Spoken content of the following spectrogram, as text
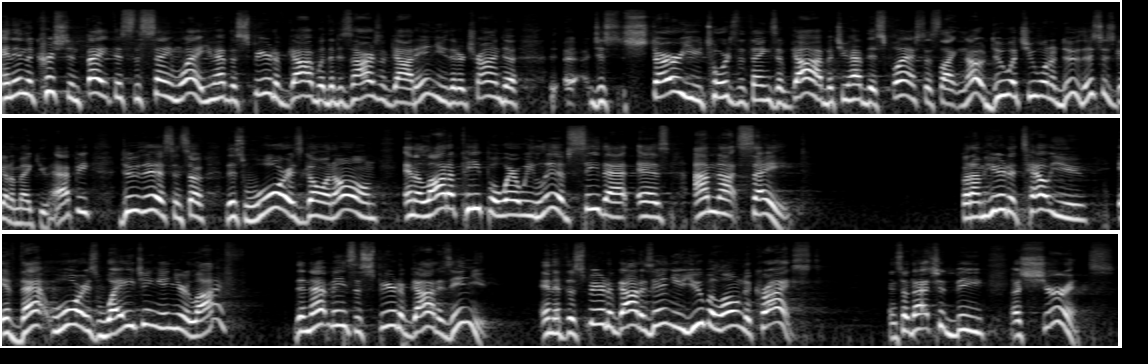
And in the Christian faith, it's the same way. You have the Spirit of God with the desires of God in you that are trying to uh, just stir you towards the things of God, but you have this flesh that's like, no, do what you want to do. This is going to make you happy. Do this. And so this war is going on. And a lot of people where we live see that as, I'm not saved. But I'm here to tell you if that war is waging in your life, then that means the Spirit of God is in you. And if the Spirit of God is in you, you belong to Christ. And so that should be assurance.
